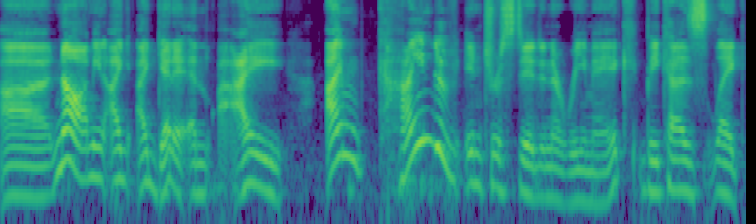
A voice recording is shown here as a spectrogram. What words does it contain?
Uh no, I mean I I get it and I I'm kind of interested in a remake because like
